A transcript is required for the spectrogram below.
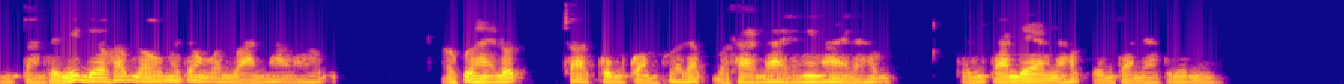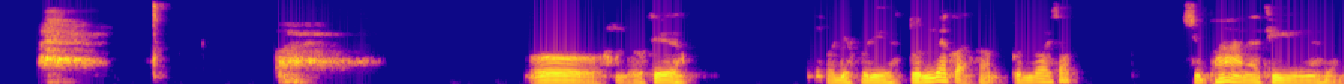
น้ำตาลใส่นิดเดียวครับ เราไม่ต้องหวานๆมากนะครับเอาเพื่อให้รสชาติกลมกล่อมเพื่อรับประทานได้ง่าย ๆ นะครับใส่น้ำตาลแดงนะครับใส่น้ำตาลแดงไปนิดนึงโอ้โอเคพอดีพอดีตุนไว้ก่อนครับตุนไว้สักสิบห้านาทีนะครับ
